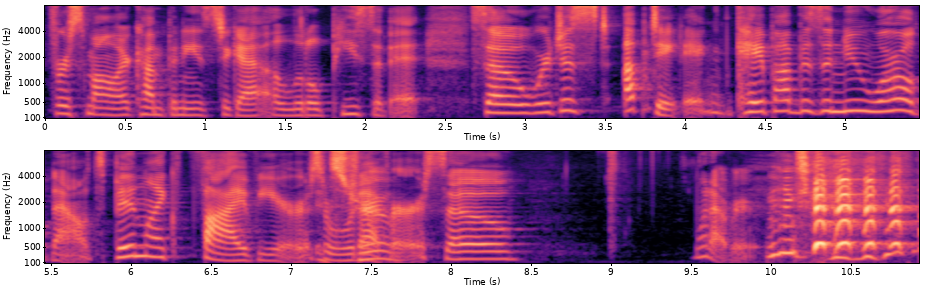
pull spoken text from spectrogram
for smaller companies to get a little piece of it. So we're just updating. K-pop is a new world now. It's been like 5 years It's or true. whatever. So whatever.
